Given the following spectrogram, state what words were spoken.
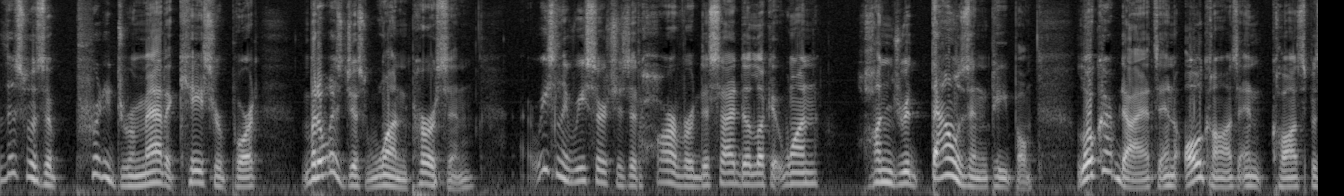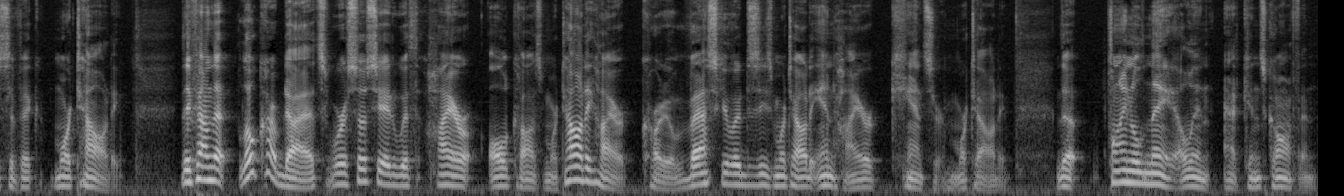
This was a pretty dramatic case report, but it was just one person. Recently, researchers at Harvard decided to look at 100,000 people, low-carb diets, and all-cause and cause-specific mortality. They found that low-carb diets were associated with higher all-cause mortality, higher cardiovascular disease mortality, and higher cancer mortality, the final nail in Atkins' coffin.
